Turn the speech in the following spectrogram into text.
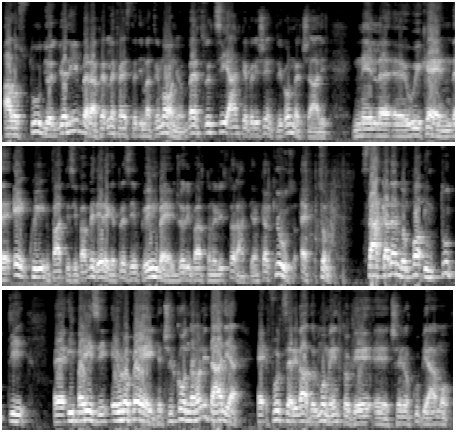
allo studio il via libera per le feste di matrimonio, verso il sì anche per i centri commerciali nel eh, weekend e qui infatti si fa vedere che per esempio in Belgio ripartono i ristoranti anche al chiuso. Ecco, insomma, sta accadendo un po' in tutti eh, i paesi europei che circondano l'Italia e forse è arrivato il momento che eh, ce ne occupiamo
